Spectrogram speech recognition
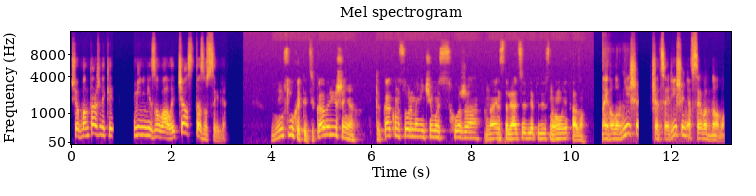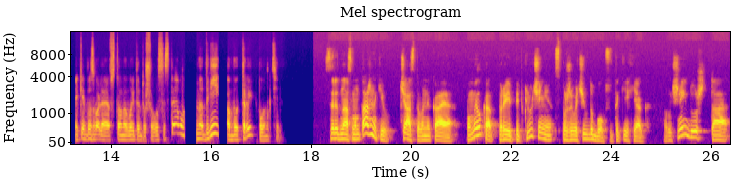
щоб монтажники мінімізували час та зусилля. Ну, слухайте, цікаве рішення. Така консоль мені чимось схожа на інсталяцію для підвісного унітазу. Найголовніше, що це рішення все в одному, яке дозволяє встановити душову систему на дві або три функції. Серед нас, монтажників, часто виникає помилка при підключенні споживачів до боксу, таких як ручний душ та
